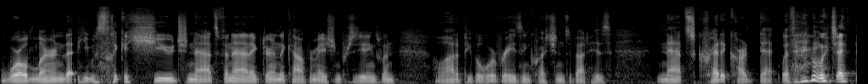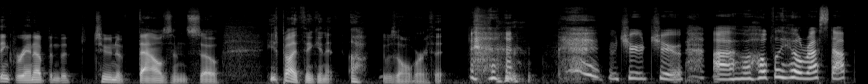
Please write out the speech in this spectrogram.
world learned that he was like a huge Nats fanatic during the confirmation proceedings when a lot of people were raising questions about his Nats credit card debt with him, which I think ran up in the tune of thousands. So he's probably thinking, oh, it was all worth it. true, true. Uh, well, hopefully he'll rest up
